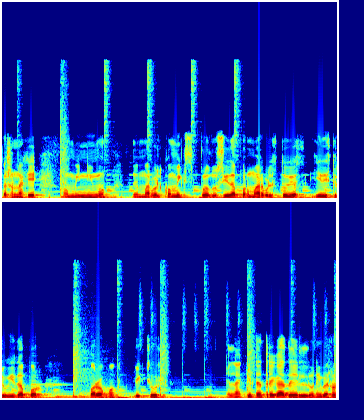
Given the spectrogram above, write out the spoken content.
personaje homónimo de Marvel Comics, producida por Marvel Studios y distribuida por Paramount Pictures en la quinta entrega del universo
